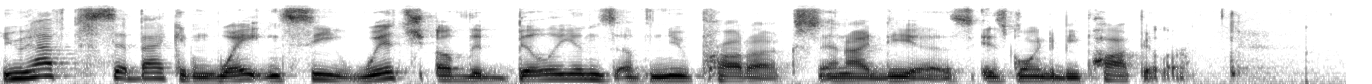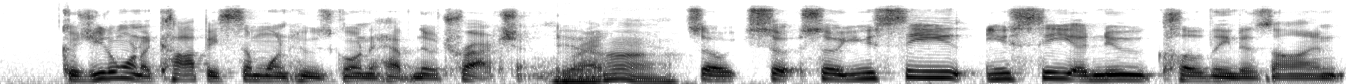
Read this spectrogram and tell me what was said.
You have to sit back and wait and see which of the billions of new products and ideas is going to be popular. Because you don't want to copy someone who's going to have no traction, yeah. right? So, so, so you see, you see a new clothing design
